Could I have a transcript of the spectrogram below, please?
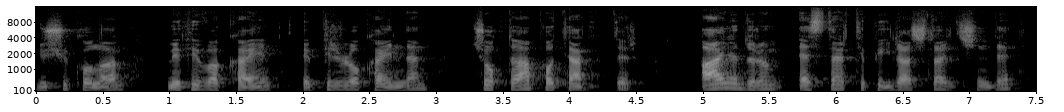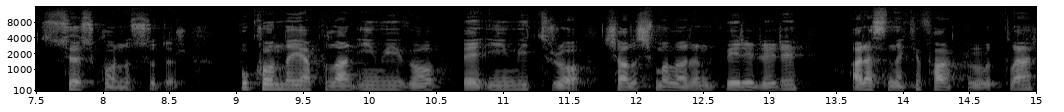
düşük olan mepivakain ve pirilokain'den çok daha potenttir. Aynı durum ester tipi ilaçlar için de söz konusudur. Bu konuda yapılan in vivo ve in vitro çalışmaların verileri arasındaki farklılıklar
